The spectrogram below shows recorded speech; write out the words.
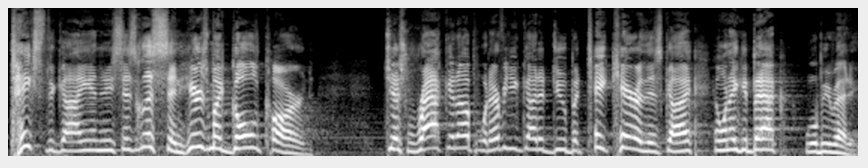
takes the guy in, and he says, Listen, here's my gold card. Just rack it up, whatever you got to do, but take care of this guy. And when I get back, we'll be ready.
